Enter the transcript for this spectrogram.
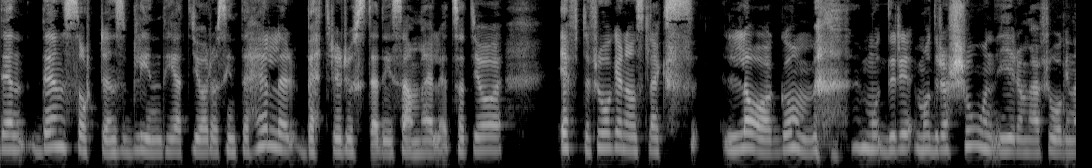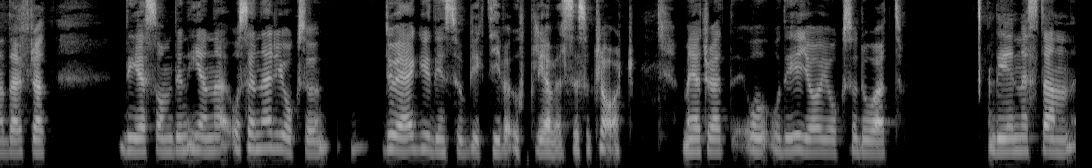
den, den sortens blindhet gör oss inte heller bättre rustade i samhället. Så att jag efterfrågar någon slags lagom moderation i de här frågorna därför att det som den ena, och sen är det ju också, du äger ju din subjektiva upplevelse såklart. Men jag tror att, och, och det gör ju också då att det är nästan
